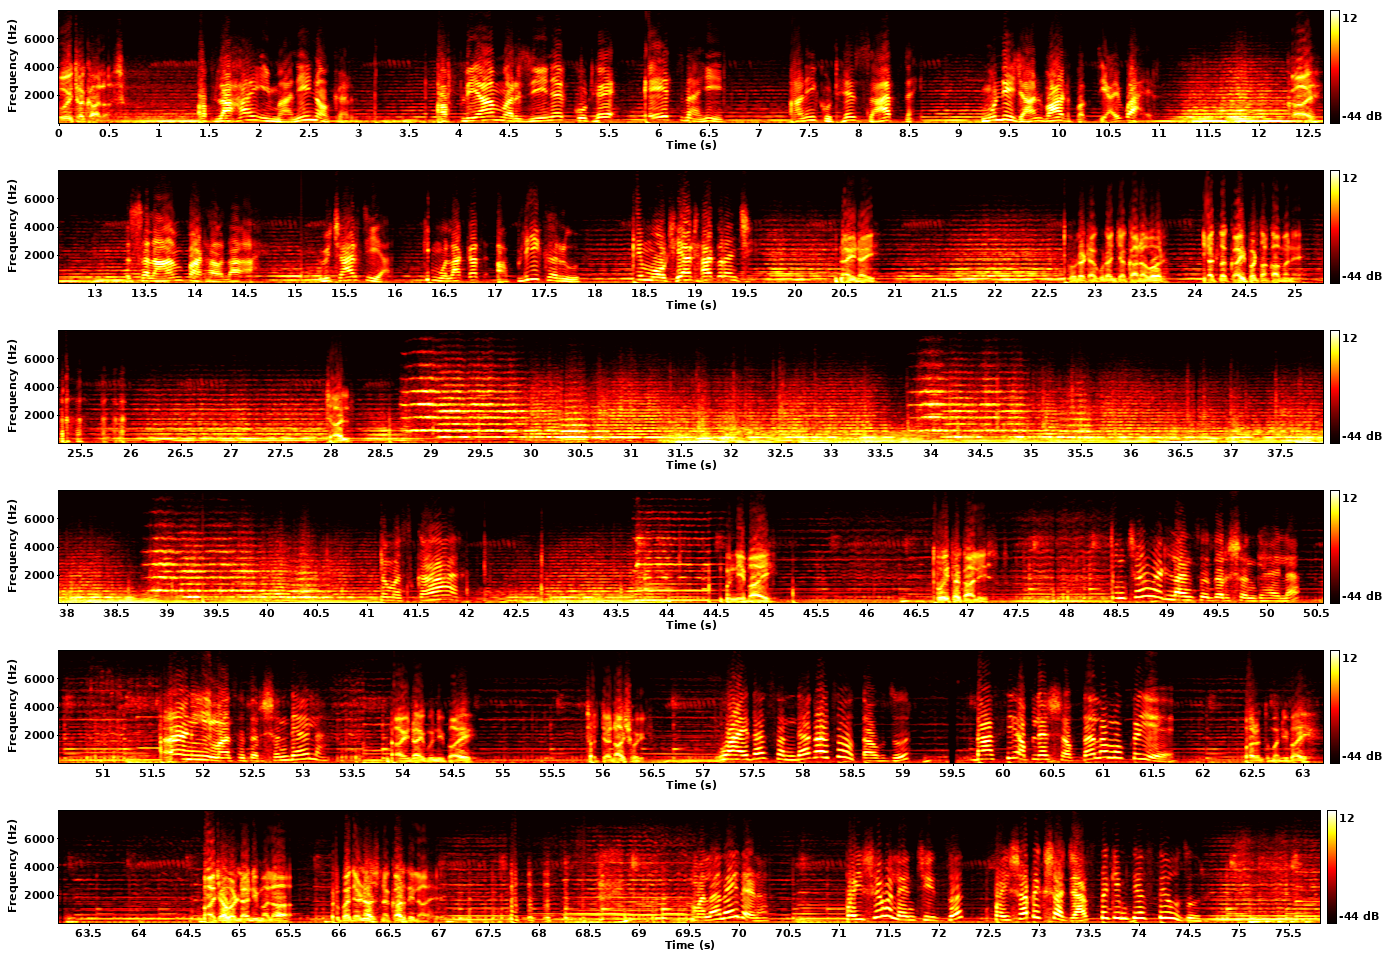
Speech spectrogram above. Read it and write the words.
तो इथं का आलास आपला इमानी नोकर आपल्या मर्जीने कुठे येत नाही आणि कुठे जात नाही। मुन्नी जान वाट बघतीये बाहेर काय? सलाम पाठवला आहे। विचारतीया की मुलाखत आपली करू की मोठ्या ठाकरांची? नाही नाही। थोड्या ठाकूरांच्या कानावर यातलं काही पडता कामा नये चल. नमस्कार. मुन्नीबाई तू इथं का आलीस? तुमच्या वडिलांचं दर्शन घ्यायला आणि माझं दर्शन द्यायला. नाही नाही मुन्नीबाई सत्यानाश होईल. वायदा संध्याकाळचा होता हुजूर. दासी आपल्या शब्दाला मोकळी आहे. परंतु मुन्नीबाई माझ्या वडिलांनी मला रुपये देण्यास नकार दिला आहे. मला नाही देणार. पैसेवाल्यांची इज्जत पैशापेक्षा जास्त किमती असते हुजूर.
